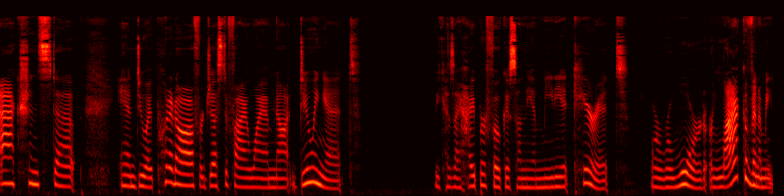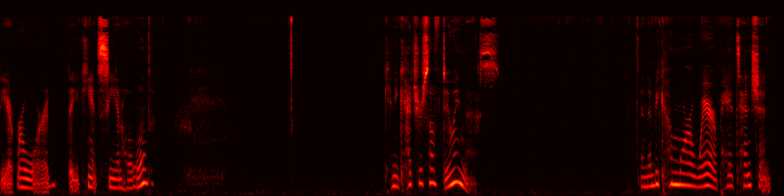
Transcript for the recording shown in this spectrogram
action step, and do I put it off or justify why I'm not doing it because I hyper focus on the immediate carrot or reward or lack of an immediate reward that you can't see and hold? Can you catch yourself doing this? And then become more aware, pay attention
